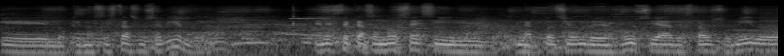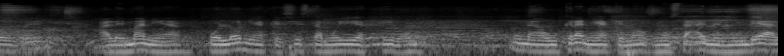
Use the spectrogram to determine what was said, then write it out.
eh, lo que nos está sucediendo. En este caso no sé si la actuación de Rusia, de Estados Unidos, de Alemania, Polonia, que sí está muy activo, una Ucrania que no, está en el Mundial,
